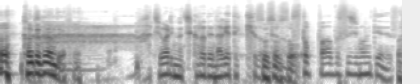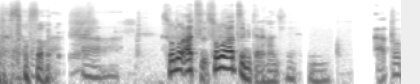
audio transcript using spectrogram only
感覚なんだよね。8割の力で投げてっけど、そうそうそうストッパーブス島みたいなやつ。そうそうあその圧、その圧みたいな感じね。うんあと、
